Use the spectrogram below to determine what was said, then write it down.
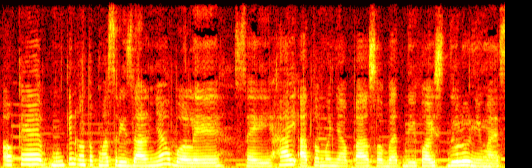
Oke, mungkin untuk Mas Rizalnya boleh say hi atau menyapa sobat di Voice dulu nih Mas.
